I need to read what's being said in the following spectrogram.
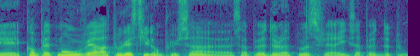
et complètement ouvert à tous les styles en plus. hein. Euh, Ça peut être de l'atmosphérique, ça peut être de tout.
